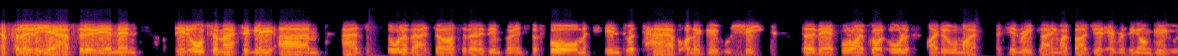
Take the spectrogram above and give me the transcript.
Absolutely, yeah, absolutely. And then it automatically um, adds all of that data that is input into the form into a tab on a Google Sheet. So therefore, I've got all I do all my itinerary planning, my budget, everything on Google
